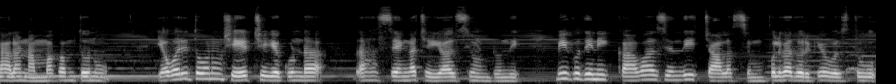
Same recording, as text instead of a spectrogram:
చాలా నమ్మకంతోనూ ఎవరితోనూ షేర్ చేయకుండా రహస్యంగా చేయాల్సి ఉంటుంది. మీకు దీనికి కావాల్సింది చాలా సింపుల్గా దొరికే వస్తువు.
